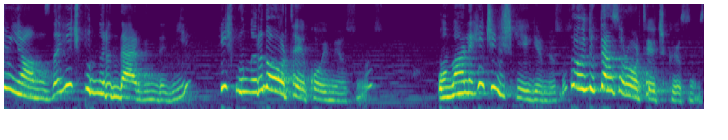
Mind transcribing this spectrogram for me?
dünyanızda hiç bunların derdinde değil, hiç bunları da ortaya koymuyorsunuz. Onlarla hiç ilişkiye girmiyorsunuz. Öldükten sonra ortaya çıkıyorsunuz.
